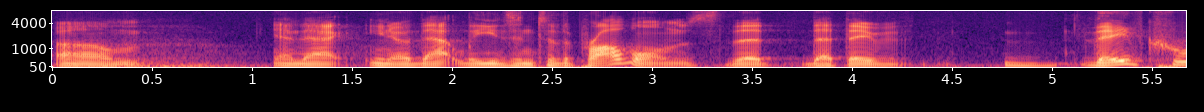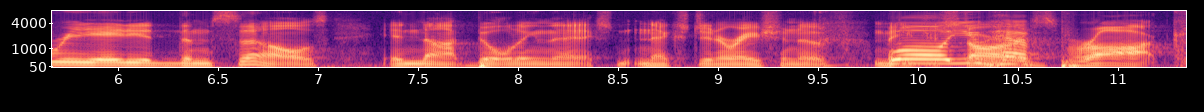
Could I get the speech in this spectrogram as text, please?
Um, and that you know that leads into the problems that that they've they've created themselves in not building the next next generation of major well, you have Brock,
